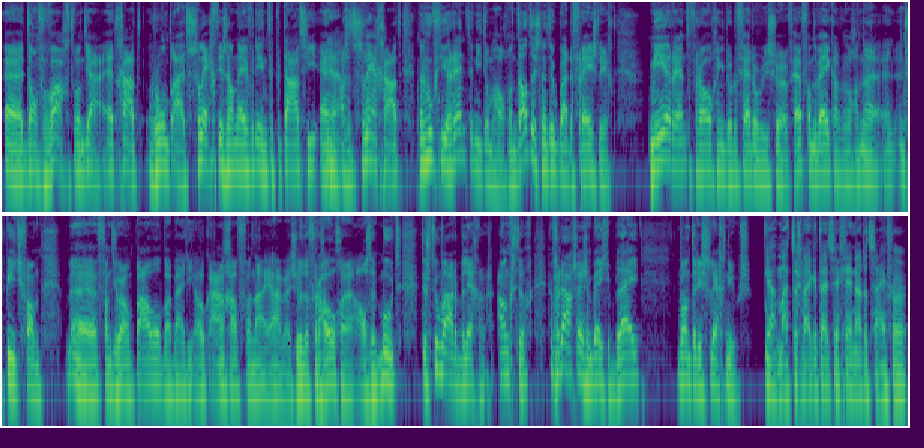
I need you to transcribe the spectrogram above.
eh, dan verwacht. Want ja, het gaat ronduit slecht, is dan even de interpretatie. En Ja. als het slecht gaat, dan hoeft die rente niet omhoog. Want dat is natuurlijk waar de vrees ligt. Meer renteverhoging door de Federal Reserve. Van de week hadden we nog een, eh, een, speech van, van Jerome Powell... waarbij hij ook aangaf van, nou ja, wij zullen verhogen als het moet. Dus toen waren beleggers angstig. En vandaag zijn ze een beetje blij, want er is slecht nieuws. Ja, maar tegelijkertijd zeg je, nou dat cijfer,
